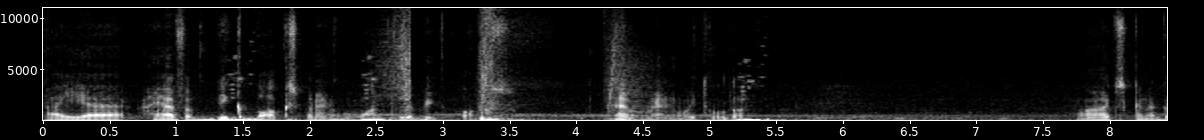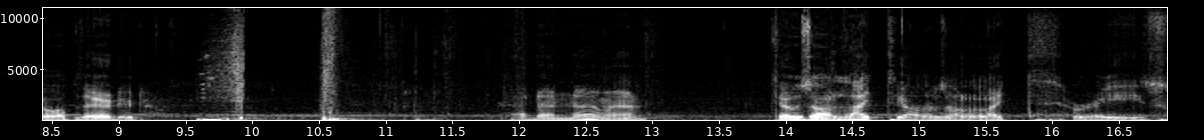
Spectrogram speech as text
I uh, I have a big box, but I don't want the big box. Oh man, wait, hold on. Well, it's gonna go up there, dude. I don't know, man. Those are light, yeah, those are light rays.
